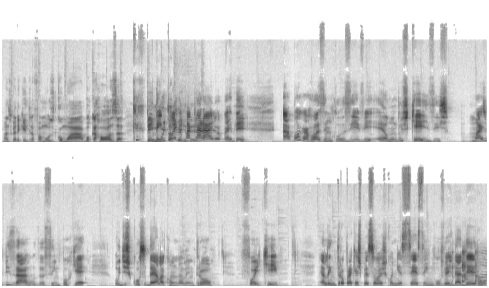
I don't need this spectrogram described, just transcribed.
Mas o cara que entra famoso, como a Boca Rosa, tem, tem muito a perder. Tem coisa pra caralho a perder. A Boca Rosa, inclusive, é um dos cases mais bizarros, assim, porque o discurso dela quando ela entrou foi que ela entrou para que as pessoas conhecessem o verdadeiro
